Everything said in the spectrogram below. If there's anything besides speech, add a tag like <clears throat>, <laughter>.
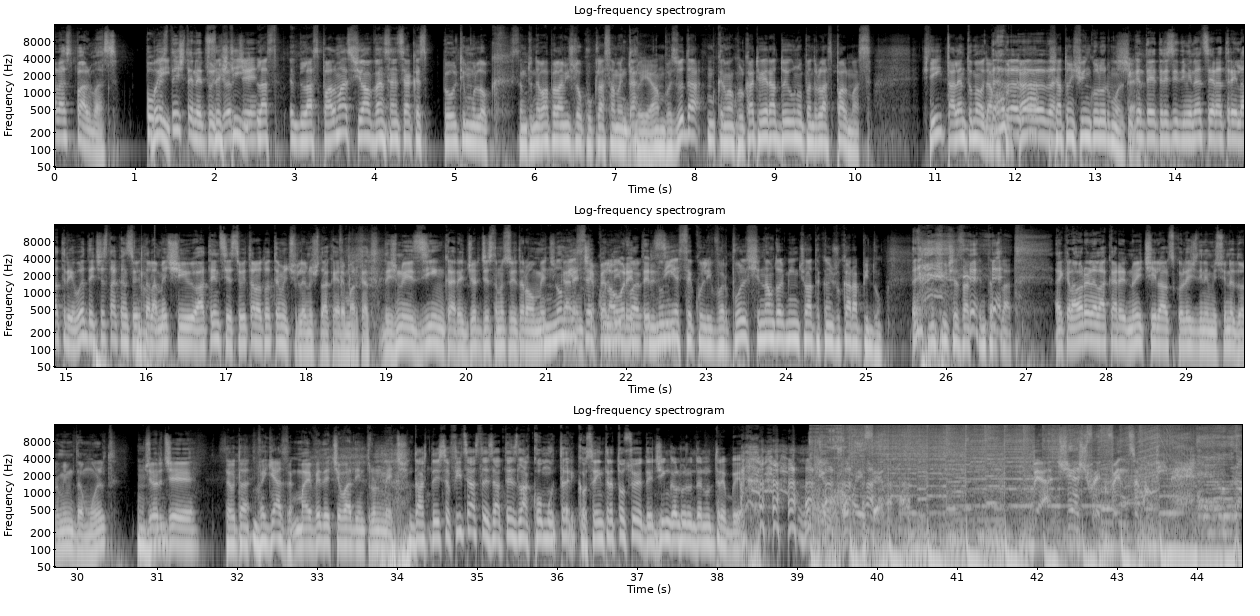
la Las Palmas. Povestește-ne tu, să George. Știi, la, la Palmas și eu aveam senzația că sunt pe ultimul loc. Sunt undeva pe la mijlocul clasamentului. Da. Am văzut, dar când m-am culcat eu era 2-1 pentru Las Palmas. Știi? Talentul meu de a da, mă culca da, da, da, da. și atunci vin goluri multe. Și când te-ai trezit dimineața era 3 la 3. Bă, deci ăsta când se uită da. la meci și, atenție, se uită la toate meciurile, nu știu dacă ai remarcat. Deci nu e zi în care George să nu se uită la un meci nu care începe la ore târzii. Nu iese cu Liverpool și n-am dormit niciodată când juca Rapidul. <laughs> nu știu ce s-a întâmplat. Adică la orele la care noi ceilalți colegi din emisiune dormim de mult, uh mhm. -huh. George se uită, veghează. Mai vede ceva dintr-un meci. Da, deci să fiți astăzi atenți la comutări, că o să intre tot soiul de jingle-uri unde nu trebuie. <laughs> Pe aceeași frecvență cu tine.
